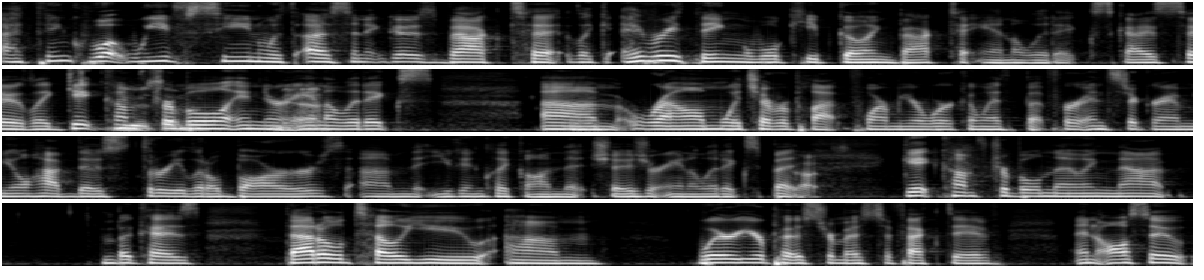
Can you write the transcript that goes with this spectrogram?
I think what we've seen with us and it goes back to like everything will keep going back to analytics, guys. So like get them. comfortable in your Yeah. analytics um realm, whichever platform you're working with. But for Instagram, you'll have those three little bars um, that you can click on that shows your analytics. But Dots. get comfortable knowing that because that'll tell you um, where your posts are most effective. And also,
